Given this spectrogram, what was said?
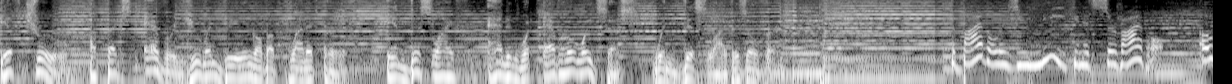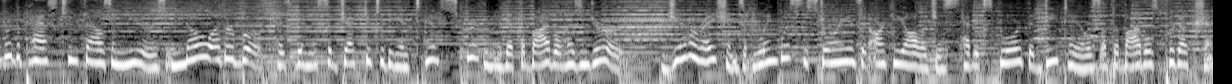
if true, affects every human being on the planet Earth, in this life and in whatever awaits us when this life is over. The Bible is unique in its survival. Over the past 2,000 years, no other book has been subjected to the intense scrutiny that the Bible has endured. Generations of linguists, historians, and archaeologists have explored the details of the Bible's production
